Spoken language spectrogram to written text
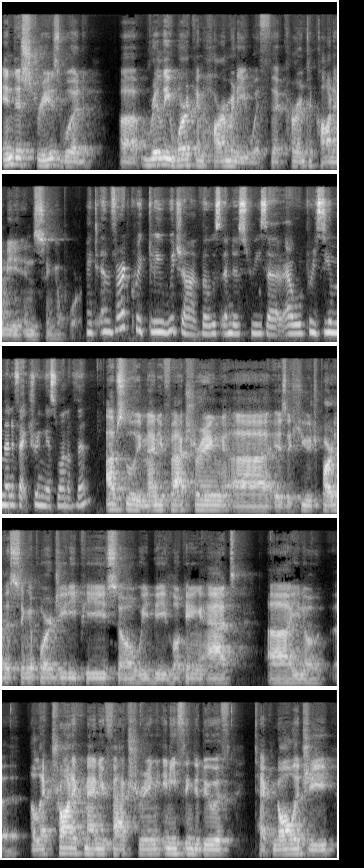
industries would uh, really work in harmony with the current economy in Singapore. Right. And very quickly, which are those industries? Uh, I will presume manufacturing is one of them. Absolutely. Manufacturing uh, is a huge part of the Singapore GDP. So we'd be looking at, uh, you know, uh, electronic manufacturing, anything to do with technology.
